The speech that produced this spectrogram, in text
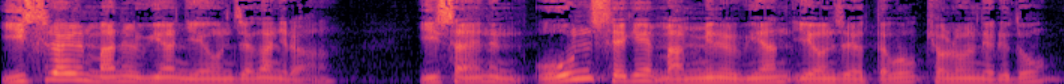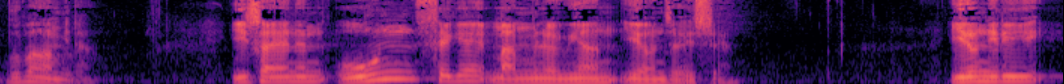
이스라엘만을 위한 예언자가 아니라 이사야는 온 세계 만민을 위한 예언자였다고 결론을 내려도 무방합니다. 이사야는 온 세계 만민을 위한 예언자였어요. 이런 일이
